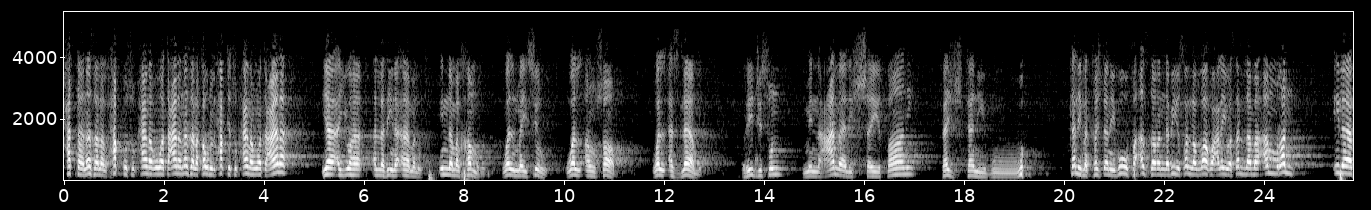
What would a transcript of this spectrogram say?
حتى نزل الحق سبحانه وتعالى نزل قول الحق سبحانه وتعالى يا أيها الذين آمنوا إنما الخمر والميسر والأنصاب والأزلام رجس من عمل الشيطان فاجتنبوه. كلمة فاجتنبوه فأصدر النبي صلى الله عليه وسلم أمرا إلى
